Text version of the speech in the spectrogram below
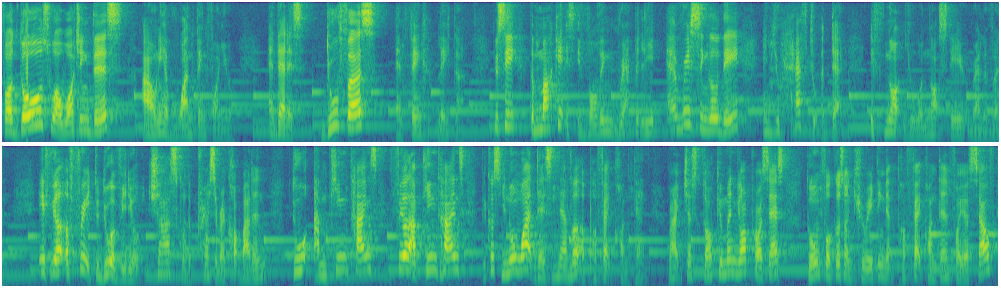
For those who are watching this, I only have one thing for you, and that is do first and think later. You see, the market is evolving rapidly every single day and you have to adapt. If not, you will not stay relevant. If you're afraid to do a video, just gotta press the record button, do umpteen times, fail umpteen times, because you know what? There's never a perfect content, right? Just document your process. Don't focus on curating that perfect content for yourself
